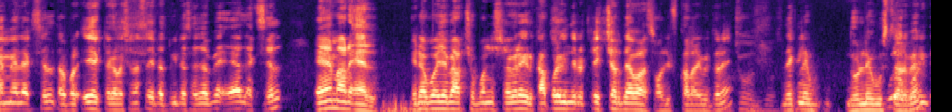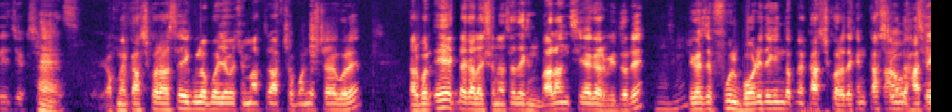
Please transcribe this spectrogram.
এম এল এক্সেল তারপর এই একটা কালেকশন আছে এটা দুইটা সাইজ হবে এল এক্সেল এম আর এল এটা পড়ে যাবে আটশো পঞ্চাশ টাকা করে। এর কাপড়ে কিন্তু একটা টেক্সচার দেওয়া আছে অলিভ কালারের ভিতরে। দেখলে ধরলে বুঝতে পারবেন। হ্যাঁ। আপনার কাজ করা আছে এগুলো যাবে মাত্র আটশো পঞ্চাশ টাকা করে। তারপর এই একটা কালেকশন আছে দেখেন বালান্সিয়াগার ভিতরে। ঠিক আছে ফুল বডিতে কিন্তু আপনার কাজ করা। দেখেন কাজটা কিন্তু হাতে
